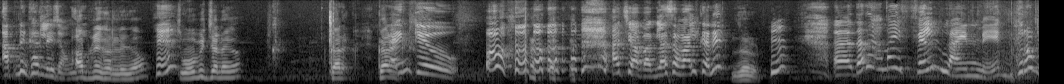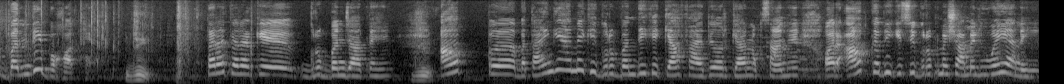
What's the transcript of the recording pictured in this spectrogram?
अपने घर ले जाऊँगी। अपने घर ले जाओ हैं? वो भी चलेगा। करेक्ट करेक्ट थैंक यू अच्छा अब अगला सवाल करें। ज़रूर। हम्म? दादा हमारी फ़िल्म लाइन में ग्रुप बंदी बहुत है। जी। तरह तरह के ग्रुप बन जाते हैं। जी। आप बताएँगे हमें कि ग्रुप बंदी के क्या फ़ायदे और क्या नुकसान हैं? और आप कभी किसी ग्रुप में शामिल हुए या नहीं?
